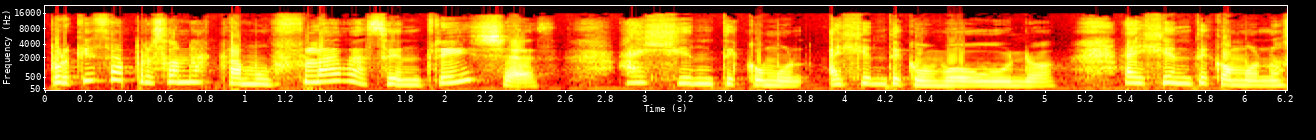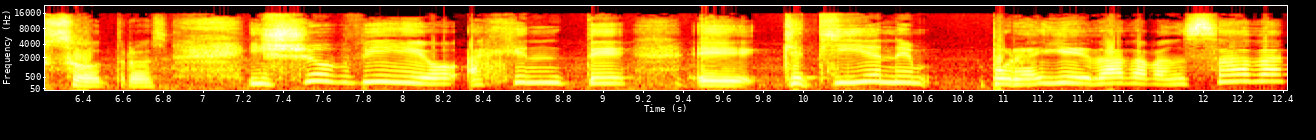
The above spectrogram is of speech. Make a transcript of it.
Porque esas personas camufladas entre ellas, hay gente como, hay gente como uno, hay gente como nosotros. Y yo veo a gente eh, que tiene por ahí edad avanzada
